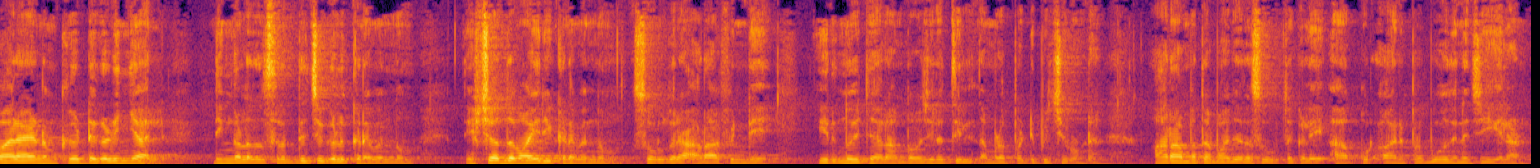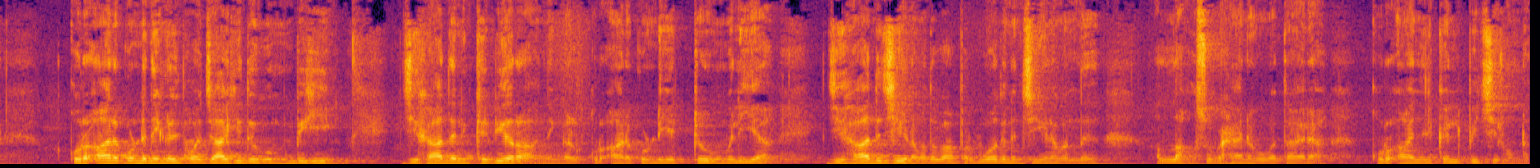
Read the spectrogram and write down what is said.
പാരായണം കേട്ട് കഴിഞ്ഞാൽ നിങ്ങളത് ശ്രദ്ധിച്ച് കേൾക്കണമെന്നും നിശബ്ദമായിരിക്കണമെന്നും സുഹൃത്തുര അറാഫിന്റെ ഇരുന്നൂറ്റി നാലാം പ്രവചനത്തിൽ നമ്മളെ പഠിപ്പിച്ചിട്ടുണ്ട്. ആറാമത്തെ പാചക സുഹൃത്തുക്കളെ ആ ഖുർആൻ പ്രബോധനം ചെയ്യലാണ്. ഖുർആൻ കൊണ്ട് നിങ്ങൾ വജാഹിദും ബിഹി ജിഹാദൻ കബീറ നിങ്ങൾ ഖുർആനെ കൊണ്ട് ഏറ്റവും വലിയ ജിഹാദ് ചെയ്യണം അഥവാ പ്രബോധനം ചെയ്യണമെന്ന് അള്ളാഹു സുബാനുഭവത്താല ഖുർആാനിൽ കൽപ്പിച്ചിട്ടുണ്ട്.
